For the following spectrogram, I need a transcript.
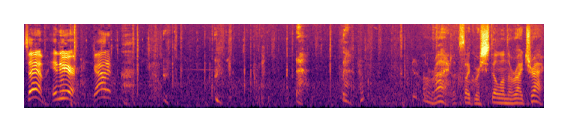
Sam, in here. Got it. All right, looks like we're still on the right track.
